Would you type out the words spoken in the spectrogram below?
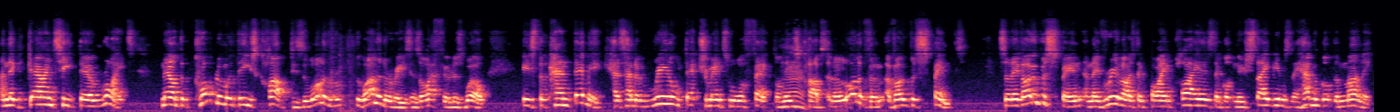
and they're guaranteed their right. Now, the problem with these clubs is one of the, one of the reasons I feel as well is the pandemic has had a real detrimental effect on these mm. clubs, and a lot of them have overspent. So they've overspent and they've realised they're buying players, they've got new stadiums, they haven't got the money.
